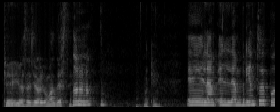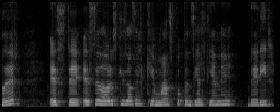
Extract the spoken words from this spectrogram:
¿Qué ibas a decir algo más de este? No, no, no. Ok. El, el hambriento de poder este, este dador es quizás el que más potencial tiene de herir,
